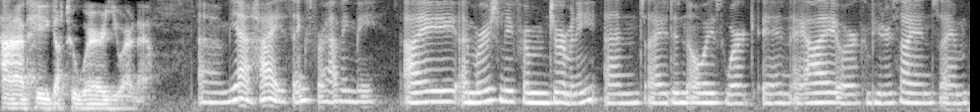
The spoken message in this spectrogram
and how you got to where you are now? Um, yeah, hi, thanks for having me. I am originally from Germany and I didn't always work in AI or computer science. I'm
